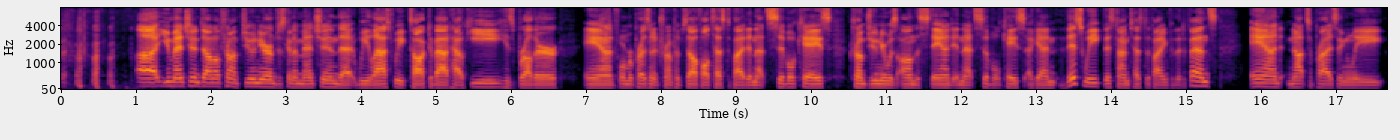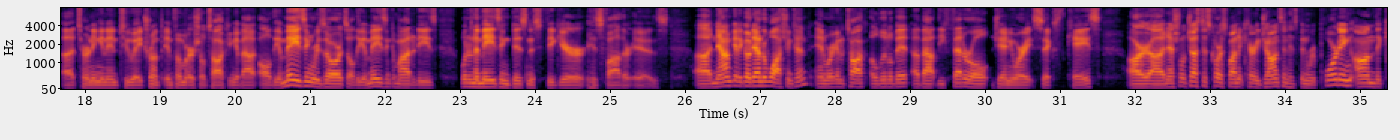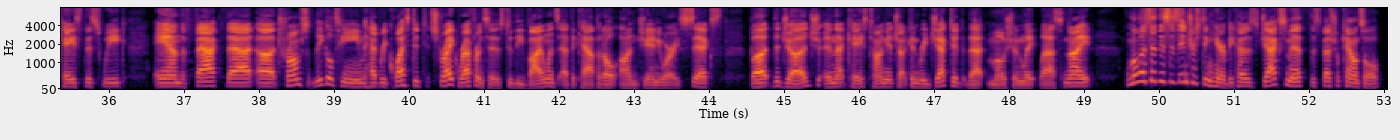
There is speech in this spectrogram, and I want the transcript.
Uh, you mentioned Donald Trump Jr. I'm just going to mention that we last week talked about how he, his brother, and former President Trump himself all testified in that civil case. Trump Jr. was on the stand in that civil case again this week, this time testifying for the defense. And not surprisingly, uh, turning it into a Trump infomercial talking about all the amazing resorts, all the amazing commodities, what an amazing business figure his father is. Uh, now I'm going to go down to Washington, and we're going to talk a little bit about the federal January 6th case. Our uh, national justice correspondent, Carrie Johnson, has been reporting on the case this week and the fact that uh, Trump's legal team had requested to strike references to the violence at the Capitol on January 6th. But the judge in that case, Tanya Chutkan, rejected that motion late last night. Melissa, this is interesting here because Jack Smith, the special counsel,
